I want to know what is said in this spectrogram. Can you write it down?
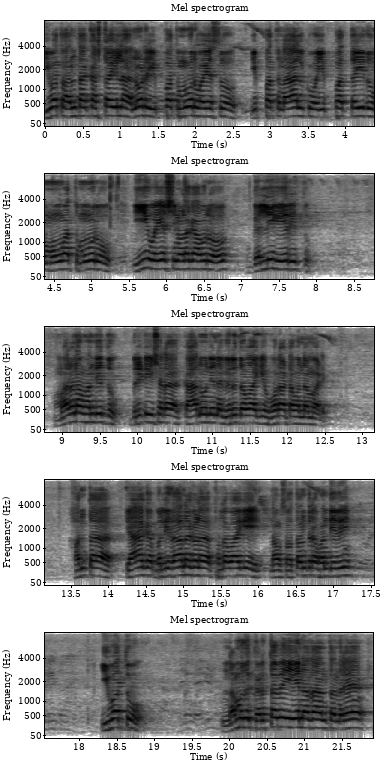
ಇವತ್ತು ಅಂಥ ಕಷ್ಟ ಇಲ್ಲ. ನೋಡ್ರಿ ಇಪ್ಪತ್ತ್ಮೂರು ವಯಸ್ಸು ಇಪ್ಪತ್ತ್ನಾಲ್ಕು ಇಪ್ಪತ್ತೈದು ಮೂವತ್ತ್ಮೂರು ಈ ವಯಸ್ಸಿನೊಳಗೆ ಅವರು ಗಲ್ಲಿಗೆ ಏರಿತ್ತು ಮರಣ ಹೊಂದಿದ್ದು ಬ್ರಿಟಿಷರ ಕಾನೂನಿನ ವಿರುದ್ಧವಾಗಿ ಹೋರಾಟವನ್ನು ಮಾಡಿ. ಅಂಥ ತ್ಯಾಗ ಬಲಿದಾನಗಳ ಫಲವಾಗಿ ನಾವು ಸ್ವಾತಂತ್ರ್ಯ ಹೊಂದೀವಿ. ಇವತ್ತು ನಮ್ಮದು ಕರ್ತವ್ಯ ಏನದ ಅಂತಂದರೆ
